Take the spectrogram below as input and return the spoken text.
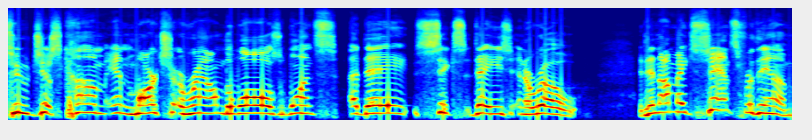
to just come and march around the walls once a day, six days in a row. It did not make sense for them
